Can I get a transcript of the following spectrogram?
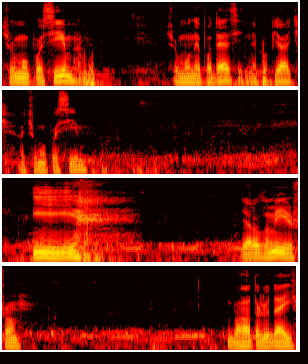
Чому по 7? Чому не по 10, не по 5, а чому по 7? І я розумію, що багато людей,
